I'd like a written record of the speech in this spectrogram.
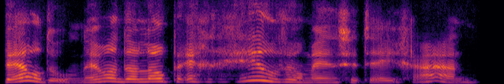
wel doen? Hè? Want daar lopen echt heel veel mensen tegenaan.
